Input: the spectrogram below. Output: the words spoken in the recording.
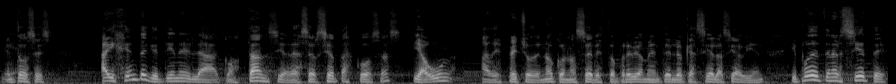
Bien. Entonces, hay gente que tiene la constancia de hacer ciertas cosas y aún a despecho de no conocer esto previamente, lo que hacía lo hacía bien, y puede tener 7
